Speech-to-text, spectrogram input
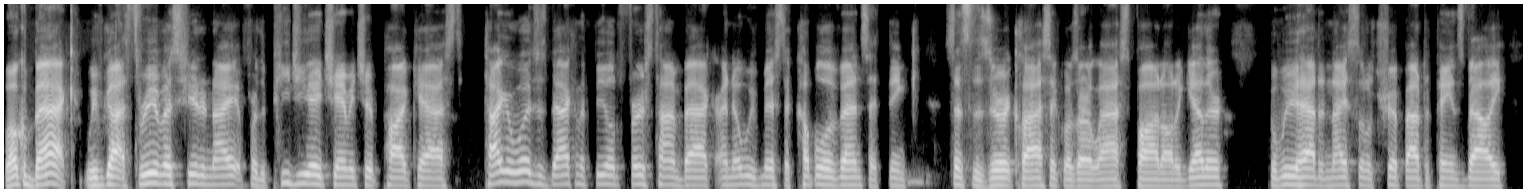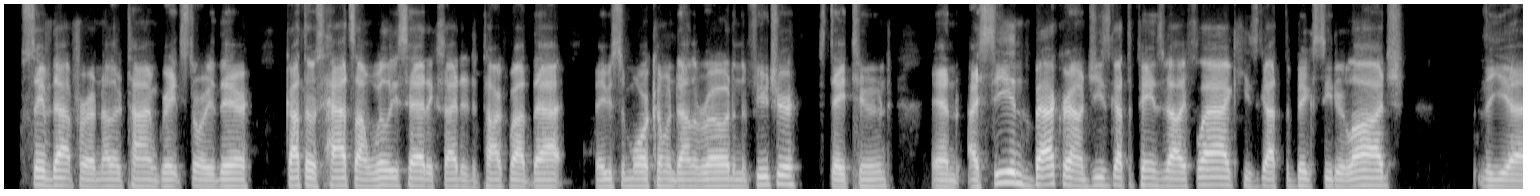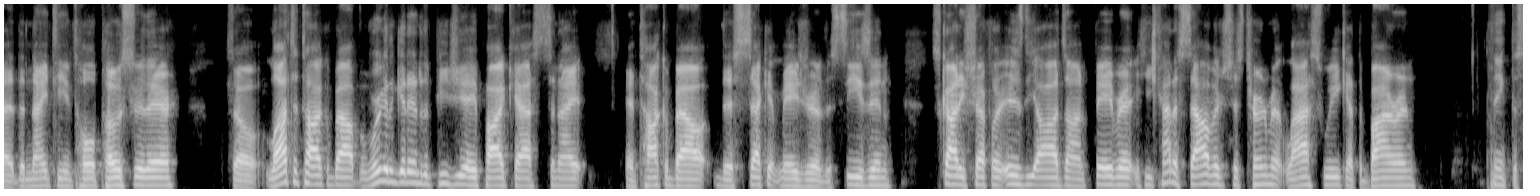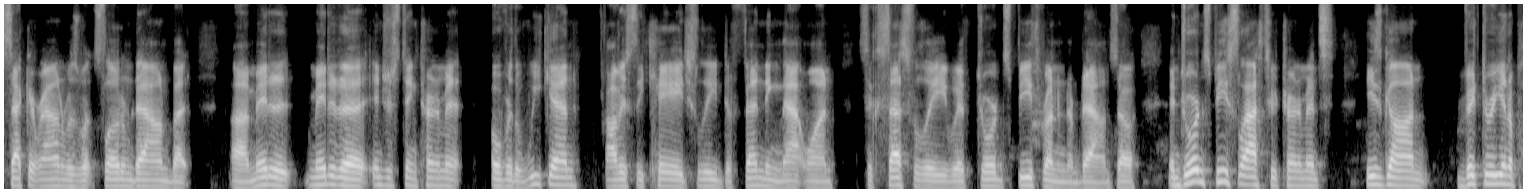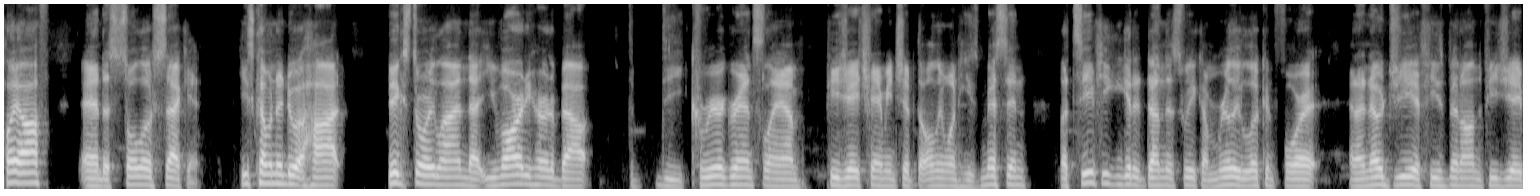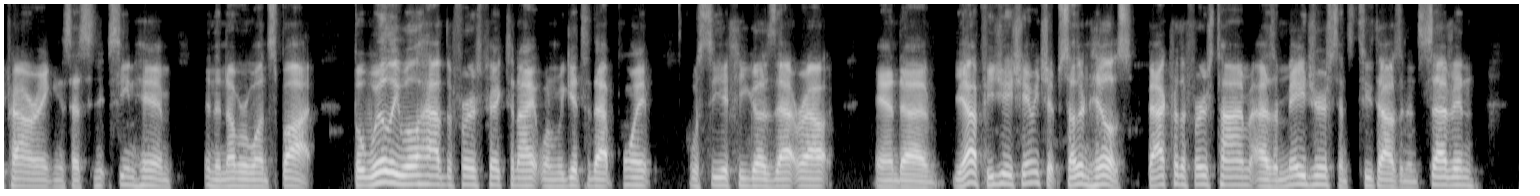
Welcome back. We've got three of us here tonight for the PGA Championship podcast. Tiger Woods is back in the field, first time back. I know we've missed a couple of events. I think since the Zurich Classic was our last pod altogether, but we had a nice little trip out to Payne's Valley. Save that for another time. Great story there. Got those hats on Willie's head. Excited to talk about that. Maybe some more coming down the road in the future. Stay tuned. And I see in the background, G's got the Payne's Valley flag. He's got the big Cedar Lodge the uh, the 19th hole poster there. So lot to talk about, but we're going to get into the PGA podcast tonight and talk about this second major of the season. Scottie Scheffler is the odds-on favorite. He kind of salvaged his tournament last week at the Byron. I think the second round was what slowed him down, but uh, made it made it an interesting tournament over the weekend. Obviously, KH Lee defending that one successfully with Jordan Spieth running him down. So in Jordan Spieth's last two tournaments, He's gone victory in a playoff and a solo second. He's coming into it hot. Big storyline that you've already heard about the, the career Grand Slam, PGA Championship, the only one he's missing. Let's see if he can get it done this week. I'm really looking for it. And I know G, if he's been on the PGA Power Rankings, has seen him in the number one spot. But Willie will have the first pick tonight when we get to that point. We'll see if he goes that route. And uh, yeah, PGA Championship, Southern Hills, back for the first time as a major since 2007,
